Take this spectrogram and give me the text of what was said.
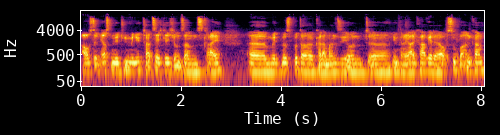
aus dem ersten Menü, Menü tatsächlich unseren Sky äh, mit Nussbutter, Calamansi und äh, Imperial Kaviar, der auch super ankam.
